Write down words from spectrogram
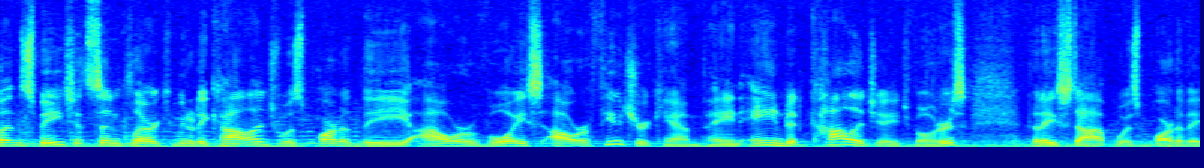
Clinton's speech at Sinclair Community College was part of the Our Voice, Our Future campaign aimed at college-age voters. Today's stop was part of a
